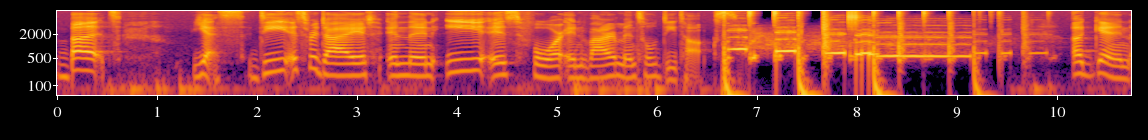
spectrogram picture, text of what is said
But yes d is for diet and then e is for environmental detox again,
